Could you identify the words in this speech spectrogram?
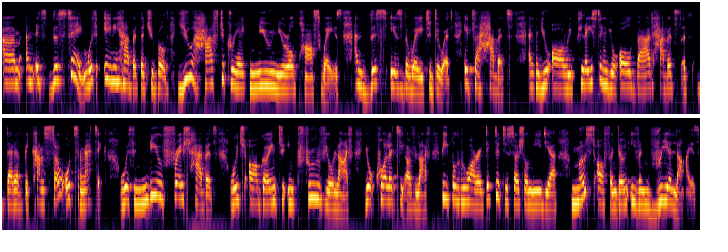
Um, and it's the same with any habit that you build. You have to create new neural pathways. And this is the way to do it. It's a habit. And you are replacing your old bad habits that, that have become so automatic with new, fresh habits, which are going to improve your life, your quality of life. People who are addicted to social media most often don't even realize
